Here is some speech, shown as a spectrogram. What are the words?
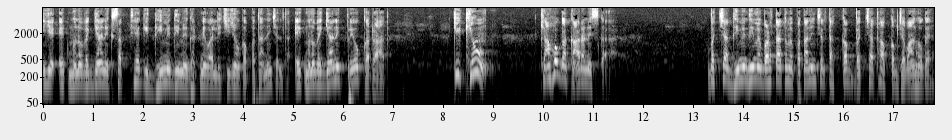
ये एक मनोवैज्ञानिक सत्य है कि धीमे धीमे घटने वाली चीज़ों का पता नहीं चलता। एक मनोवैज्ञानिक प्रयोग कर रहा था कि क्यों? क्या होगा कारण इसका? बच्चा धीमे धीमे बढ़ता तुम्हें पता नहीं चलता कब बच्चा था और कब जवान हो गया।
